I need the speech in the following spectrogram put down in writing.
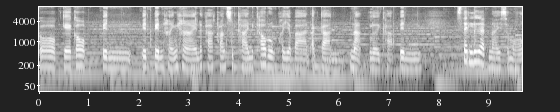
ก็แกก็ เป็นเป็นเป็นหายหายนะคะ ครั้งสุดท้ายนี่เข้าโรงพยาบาลอาการหนักเลยค่ะ เป็นเส้นเลือดในสมอง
